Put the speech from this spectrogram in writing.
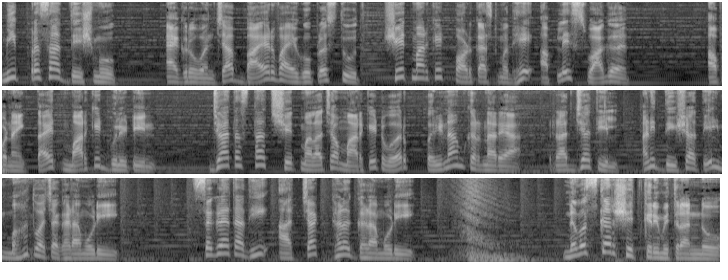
मी प्रसाद देशमुख. अॅग्रोवनच्या बायर वायगो प्रस्तुत शेत मार्केट पॉडकास्टमध्ये आपले स्वागत. आपण ऐकतायत मार्केट बुलेटिन. ज्यात असतात शेतमालाच्या मार्केटवर परिणाम करणाऱ्या राज्यातील आणि देशातील महत्त्वाच्या घडामोडी. सगळ्यात आधी आजच्या ठळक घडामोडी. नमस्कार शेतकरी मित्रांनो.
